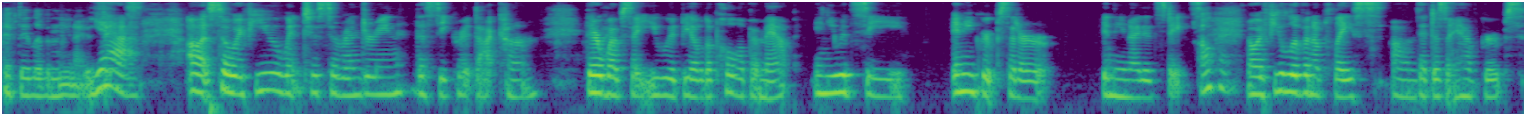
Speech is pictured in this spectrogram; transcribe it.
if they live in the United Yeah. States. Uh, so if you went to surrenderingthesecret.com, their Okay. website, you would be able to pull up a map and you would see any groups that are in the United States. Okay. Now, if you live in a place um, that doesn't have groups,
